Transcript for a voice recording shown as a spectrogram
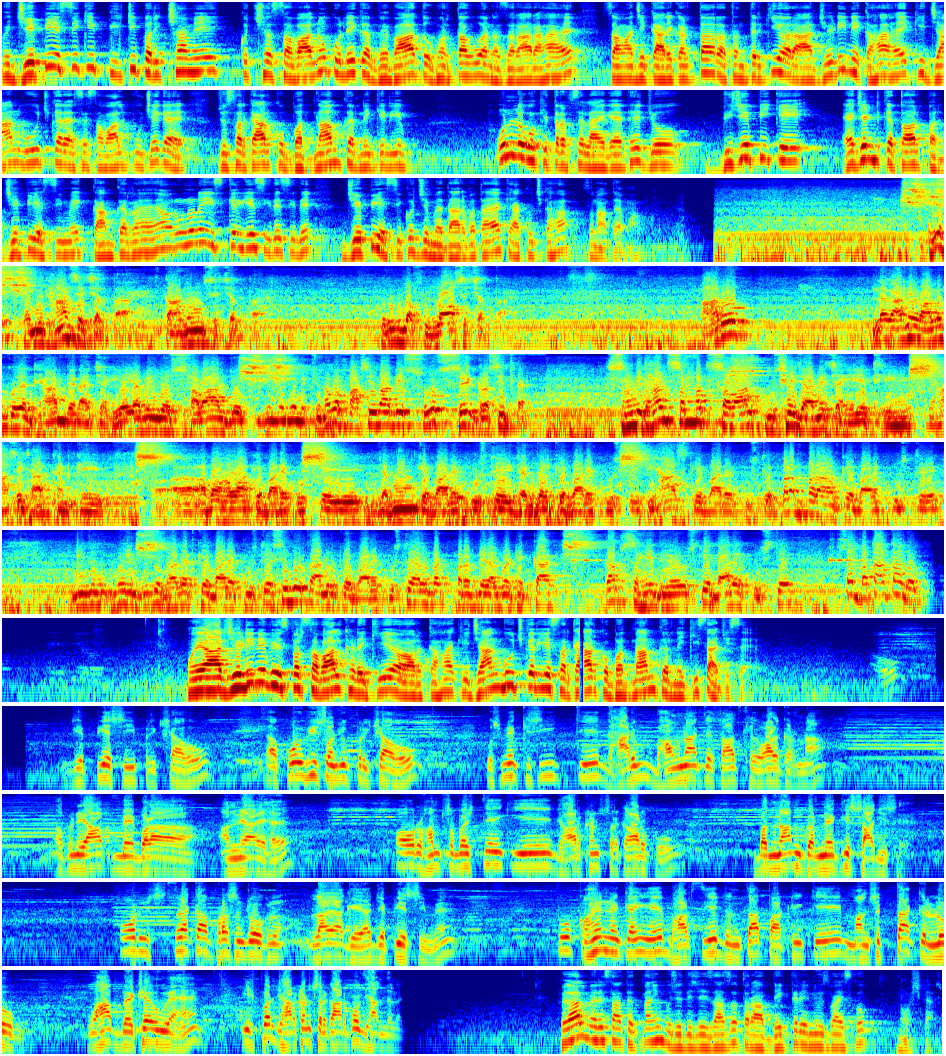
JPSC की PT परीक्षा में कुछ सवालों को लेकर विवाद उभरता हुआ नज़र आ रहा है। सामाजिक कार्यकर्ता रतन तिर्की और आरजेडी ने कहा है कि जानबूझकर ऐसे सवाल पूछे गए जो सरकार को बदनाम करने के लिए उन लोगों की तरफ़ से लाए गए थे जो बीजेपी के एजेंट के तौर पर जेपीएससी में काम कर रहे हैं और उन्होंने इसके लिए सीधे सीधे जेपीएससी को जिम्मेदार बताया। क्या कुछ कहा? सुनाते हैं हम आपको। देश संविधान से चलता है, कानून से चलता है रूल ऑफ़ लॉ से चलता है। आरोप लगाने वालों को यह ध्यान देना चाहिए या भी जो सवाल जो जिन लोगों ने चुना, वो फांसीवादी सोच से ग्रसित है। संविधान सम्मत सवाल पूछे जाने चाहिए थे। यहाँ से झारखंड के आबोहवा के बारे पूछते, ज़मीन के बारे पूछते, जंगल के बारे पूछते, इतिहास के बारे पूछते, परंपराओं के बारे पूछते विदु विदु भगत के बारे पूछते सिद्धू कालू के बारे पूछते अल्बर्ट परमवीर अल्बर्ट हिक्का कब शहीद हुए उसके बारे पूछते। सब बताता लोग। वहीं आरजेडी ने भी इस पर सवाल खड़े किए और कहा कि जानबूझकर ये सरकार को बदनाम करने की साजिश है। जेपीएससी परीक्षा हो या कोई भी संयुक्त परीक्षा हो उसमें किसी के धार्मिक भावना के साथ खिलवाड़ करना अपने आप में बड़ा अन्याय है। और हम समझते हैं कि ये झारखंड सरकार को बदनाम करने की साजिश है। और इस तरह का प्रश्न जो लाया गया जेपीएससी में तो कहीं न कहीं ये भारतीय जनता पार्टी के मानसिकता के लोग वहाँ बैठे हुए हैं। इस पर झारखंड सरकार को ध्यान देना फ़िलहाल मेरे साथ इतना ही। मुझे दीजिए इजाज़त और आप देखते रहे न्यूज़ बाइस को। नमस्कार।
